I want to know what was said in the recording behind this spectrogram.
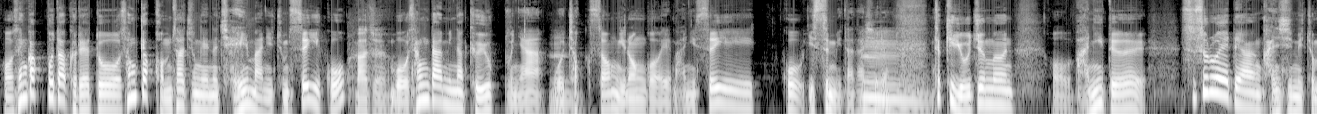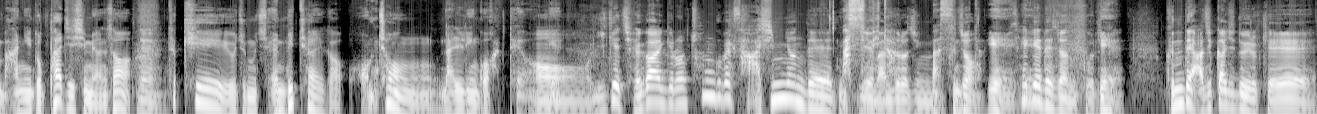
어, 생각보다 그래도 성격 검사 중에는 제일 많이 좀 쓰이고 맞아요. 뭐 상담이나 교육 분야, 뭐 음. 적성 이런 거에 많이 쓰이고 있습니다. 사실은 음. 특히 요즘은 어, 많이들 스스로에 대한 관심이 좀 많이 높아지시면서 네. 특히 요즘은 MBTI가 엄청 날린 것 같아요. 예. 어, 이게 제가 알기로는 1940년대에 맞습니다. 만들어진 맞습니다. 거죠. 예, 세계대전 그 때. 예. 근데 아직까지도 이렇게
